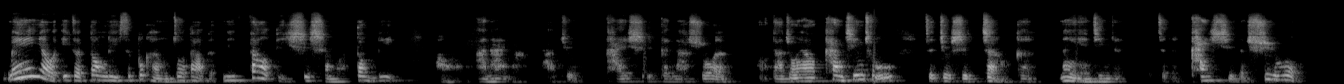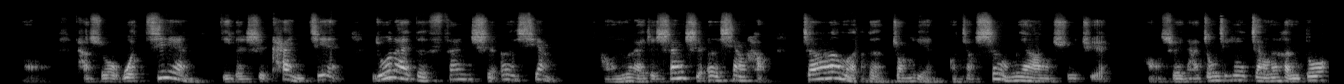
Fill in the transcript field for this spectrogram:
没有一个动力是不可能做到的。你到底是什么动力？好，阿难啊，就开始跟他说了。大众要看清楚，这就是整个《楞严经》的这个开始的序幕。哦，他说：“我见。”一个是看见如来的三十二相，好，如来的三十二相好，这么的庄严，哦，叫圣妙殊觉，好，所以他中间又讲了很多，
